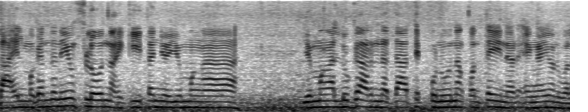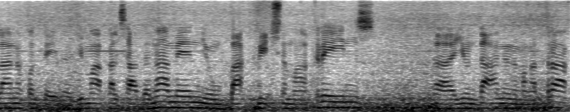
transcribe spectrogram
Dahil maganda na yung flow, nakikita nyo yung mga yung mga lugar na dati puno ng container, eh ngayon wala ng container. Yung mga kalsada namin, yung back beach ng mga cranes, ah, yung daanan ng mga truck.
